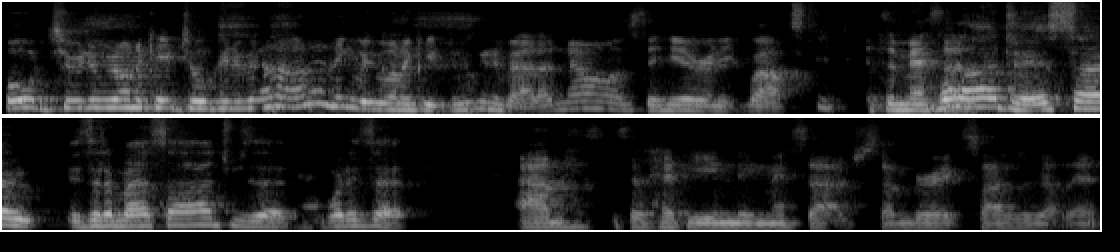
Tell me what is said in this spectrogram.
Well, do we want to keep talking about it? I don't think we want to keep talking about it. No one wants to hear any. Well, it's a massage. Well, I do. So, is it a massage? Is it what is it? Um, it's a happy ending massage, so I'm very excited about that.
